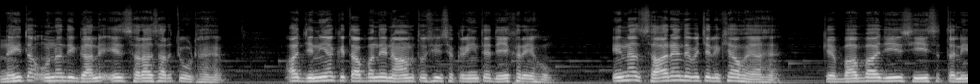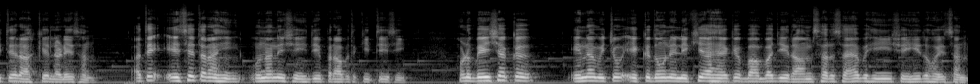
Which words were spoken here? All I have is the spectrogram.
ਨਹੀਂ ਤਾਂ ਉਹਨਾਂ ਦੀ ਗੱਲ ਇਹ ਸਰਾਸਰ ਝੂਠ ਹੈ। ਆ ਜਿੰਨੀਆਂ ਕਿਤਾਬਾਂ ਦੇ ਨਾਮ ਤੁਸੀਂ ਸਕਰੀਨ ਤੇ ਦੇਖ ਰਹੇ ਹੋ, ਇਹਨਾਂ ਸਾਰਿਆਂ ਦੇ ਵਿੱਚ ਲਿਖਿਆ ਹੋਇਆ ਹੈ ਕਿ ਬਾਬਾ ਜੀ ਸੀਸ ਤਲੀ ਤੇ ਰੱਖ ਕੇ ਲੜੇ ਸਨ। ਅਤੇ ਇਸੇ ਤਰ੍ਹਾਂ ਹੀ ਉਹਨਾਂ ਨੇ ਸ਼ਹੀਦੀ ਪ੍ਰਾਪਤ ਕੀਤੀ ਸੀ। ਹੁਣ ਬੇਸ਼ੱਕ ਇਹਨਾਂ ਵਿੱਚੋਂ ਇੱਕ ਦੋ ਨੇ ਲਿਖਿਆ ਹੈ ਕਿ ਬਾਬਾ ਜੀ ਰਾਮਸਰ ਸਾਹਿਬ ਹੀ ਸ਼ਹੀਦ ਹੋਏ ਸਨ।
